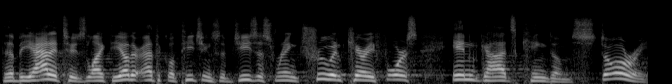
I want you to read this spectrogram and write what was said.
The Beatitudes, like the other ethical teachings of Jesus, ring true and carry force in God's kingdom. Story,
